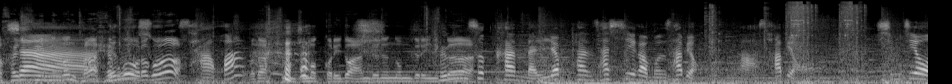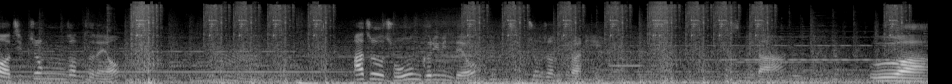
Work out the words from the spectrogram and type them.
할 수 있는 건 다 해보고 오라고. 사화? 보다 한 주먹거리도 안 되는 놈들이니까. 능숙한 날렵한 사씨 가문 사병. 아 사병. 심지어 집중 전투네요. 음, 아주 좋은 그림인데요. 집중 전투라니. 좋습니다. 우와.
